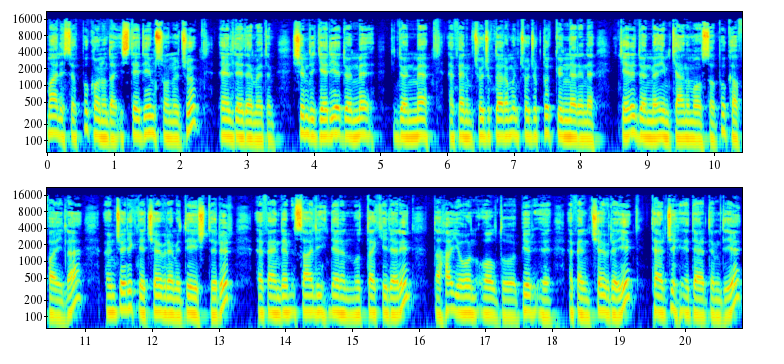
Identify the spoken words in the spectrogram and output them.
Maalesef bu konuda istediğim sonucu elde edemedim. Şimdi geriye dönme dönme efendim çocuklarımın çocukluk günlerine geri dönme imkanım olsa bu kafayla öncelikle çevremi değiştirir. Efendim salihlerin, muttakilerin daha yoğun olduğu bir e, efendim çevreyi tercih ederdim diye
